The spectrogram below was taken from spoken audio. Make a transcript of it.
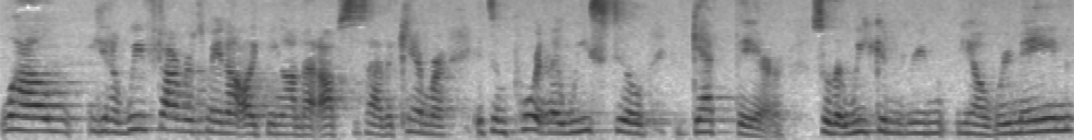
while you know we photographers may not like being on that opposite side of the camera, it's important that we still get there so that we can re, you know remain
